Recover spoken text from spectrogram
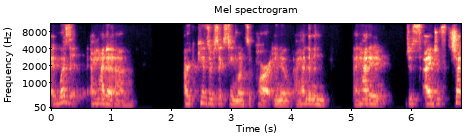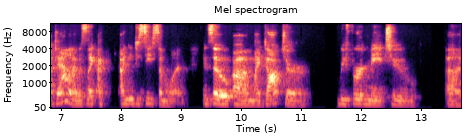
I wasn't, I had a, um, our kids are 16 months apart. You know, I had them in, I had to just, I just shut down. I was like, I, I need to see someone. And so um, my doctor referred me to uh,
